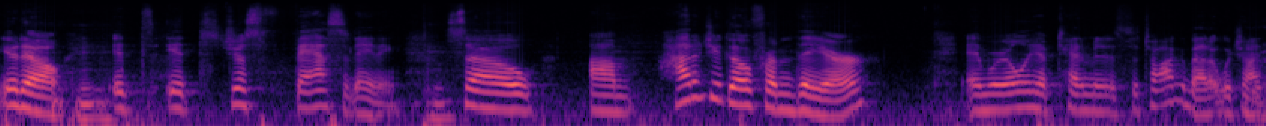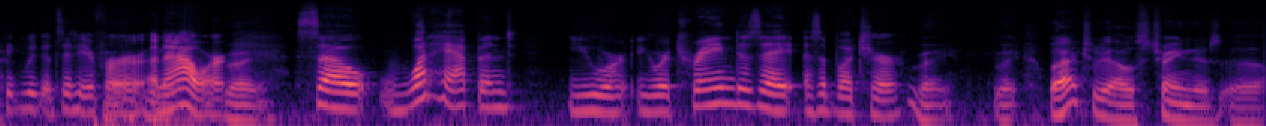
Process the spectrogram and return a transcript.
You know, mm-hmm. it's it's just fascinating. Mm-hmm. So, um, how did you go from there? And we only have ten minutes to talk about it, which right. I think we could sit here for right. an hour. Right. So, what happened? You were you were trained as a as a butcher. Right. Right. Well, actually, I was trained as a,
